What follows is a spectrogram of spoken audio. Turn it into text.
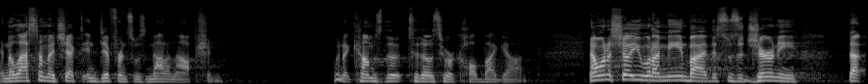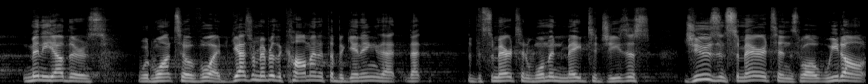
And the last time I checked, indifference was not an option when it comes to, to those who are called by God. Now, I wanna show you what I mean by this was a journey that many others would want to avoid. You guys remember the comment at the beginning that, that, that the Samaritan woman made to Jesus? Jews and Samaritans, well, we don't,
